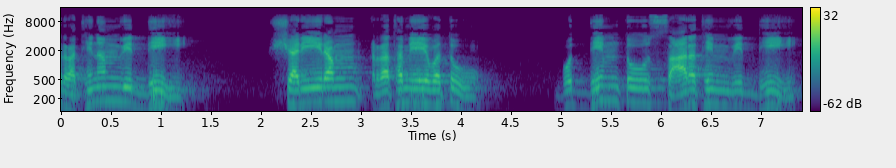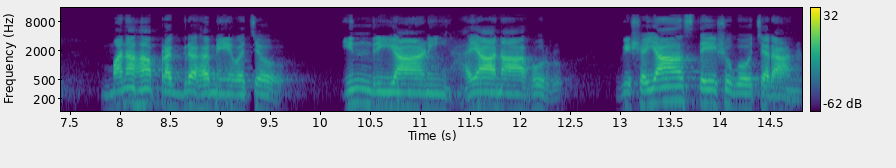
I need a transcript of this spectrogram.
रथिनम विद्धि। शरीरम रथमेव तो बुद्धिम तो सारथिम विद्धि, मन प्रग्रहमेव च इंद्रियाणी हयानाहुर, विषयांस्तेषु गोचरान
